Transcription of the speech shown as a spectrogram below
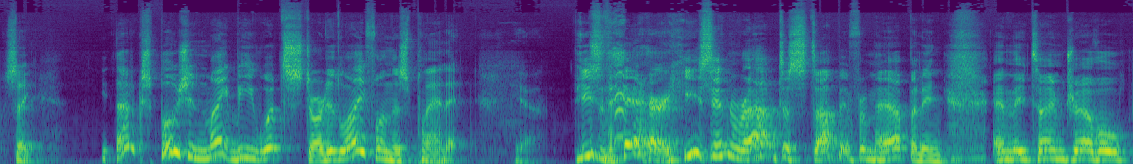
It's like that explosion might be what started life on this planet. Yeah. He's there. He's en route to stop it from happening, and they time travel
